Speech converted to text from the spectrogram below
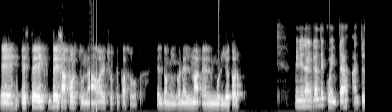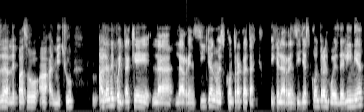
eh, este desafortunado hecho que pasó el domingo en el, en el Murillo Toro. Miren, hagan de cuenta, antes de darle paso al Michu, hagan de cuenta que la, la, rencilla no es contra Cataño y que la rencilla es contra el juez de línea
